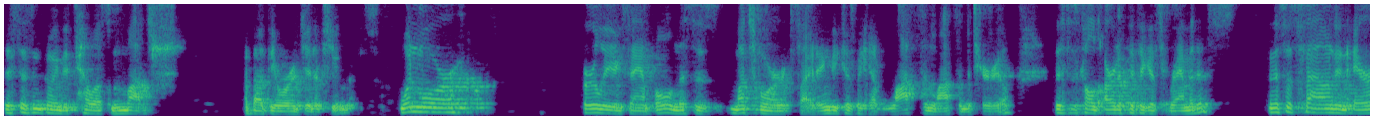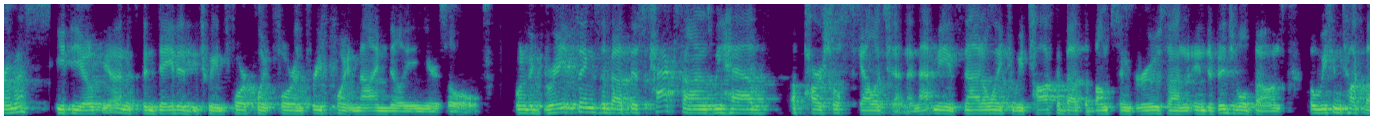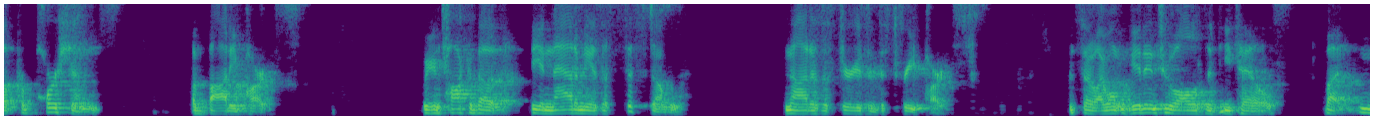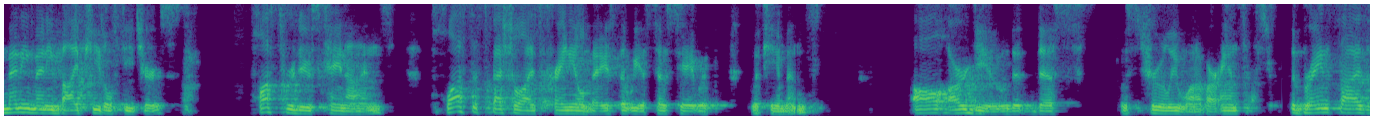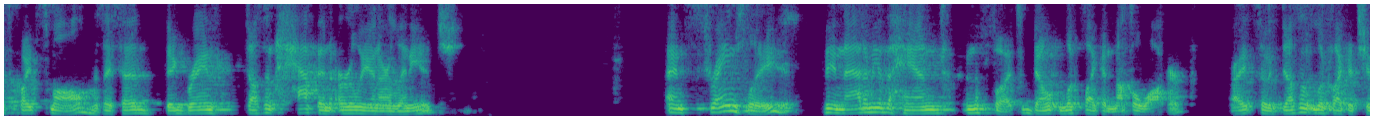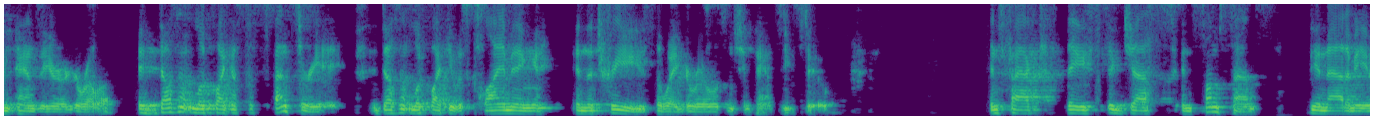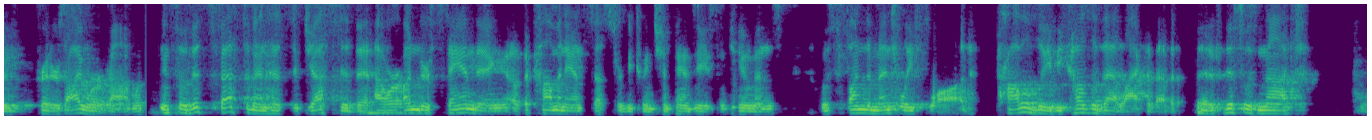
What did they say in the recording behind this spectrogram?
this isn't going to tell us much about the origin of humans. One more early example, and this is much more exciting because we have lots and lots of material. This is called Ardipithecus ramidus. And this was found in Aramis, Ethiopia, and it's been dated between 4.4 and 3.9 million years old. One of the great things about this taxon is we have a partial skeleton. And that means not only can we talk about the bumps and grooves on individual bones, but we can talk about proportions of body parts. We can talk about the anatomy as a system, not as a series of discrete parts. And so I won't get into all of the details but many, many bipedal features, plus reduced canines, plus a specialized cranial base that we associate with, with humans, all argue that this was truly one of our ancestors. The brain size is quite small. As I said, big brains doesn't happen early in our lineage. And strangely, the anatomy of the hand and the foot don't look like a knuckle walker, right? So it doesn't look like a chimpanzee or a gorilla it doesn't look like a suspensory ape. It doesn't look like it was climbing in the trees the way gorillas and chimpanzees do. In fact, they suggest, in some sense, the anatomy of critters I work on. And so this specimen has suggested that our understanding of the common ancestor between chimpanzees and humans was fundamentally flawed, probably because of that lack of evidence. That if this was not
